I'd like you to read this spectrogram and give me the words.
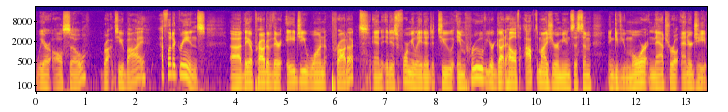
we are also brought to you by Athletic Greens. Uh, they are proud of their AG1 product, and it is formulated to improve your gut health, optimize your immune system, and give you more natural energy.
